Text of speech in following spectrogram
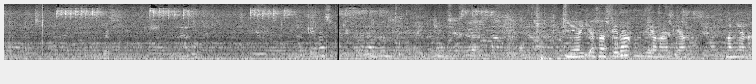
Y hoy, o sea, os queda un día más ya, mañana.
